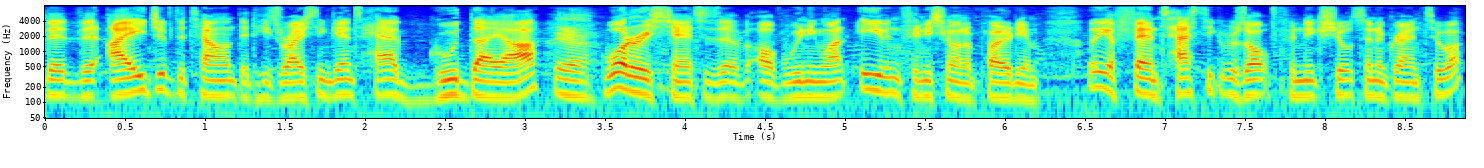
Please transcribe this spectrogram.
the, the age of the talent that he's racing against, how good they are. Yeah. What are his chances of, of winning one, even finishing on a podium? I think a fantastic result for Nick Schultz in a Grand Tour.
